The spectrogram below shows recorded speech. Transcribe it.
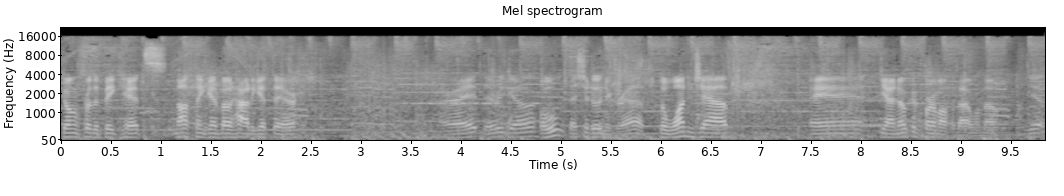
going for the big hits, not thinking about how to get there. All right, there we go. Oh, that should have been a grab. The one jab, and yeah, no confirm off of that one though. Yep.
